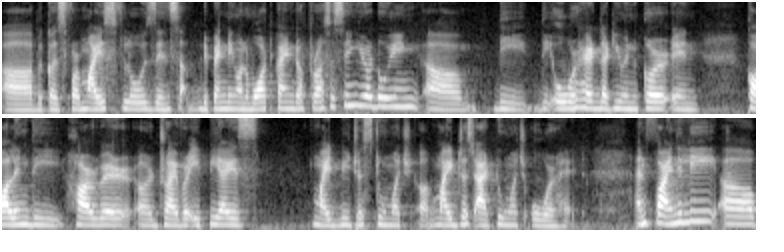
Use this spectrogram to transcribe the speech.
Uh, because for mice flows, in depending on what kind of processing you're doing, um, the, the overhead that you incur in calling the hardware uh, driver APIs might be just too much, uh, might just add too much overhead. And finally, uh,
